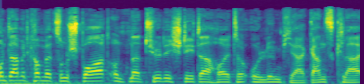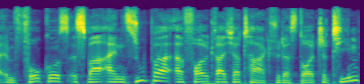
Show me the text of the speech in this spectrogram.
Und damit kommen wir zum Sport und natürlich steht da heute Olympia ganz klar im Fokus. Es war ein super erfolgreicher Tag für das deutsche Team.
